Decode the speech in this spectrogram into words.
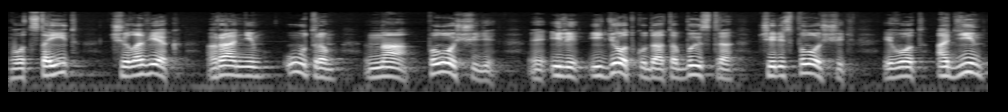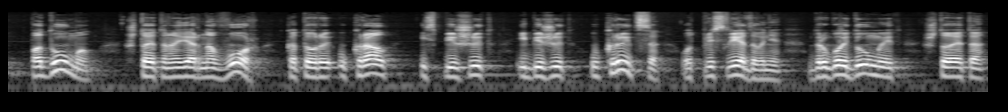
вот стоит человек ранним утром на площади э, или идет куда-то быстро через площадь, и вот один подумал, что это, наверное, вор, который украл и спешит и бежит укрыться от преследования. Другой думает, что это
